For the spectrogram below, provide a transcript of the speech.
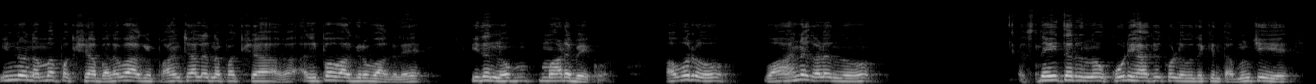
ಇನ್ನು ನಮ್ಮ ಪಕ್ಷ ಬಲವಾಗಿ ಪಾಂಚಾಲನ ಪಕ್ಷ ಅಲ್ಪವಾಗಿರುವಾಗಲೇ ಇದನ್ನು ಮಾಡಬೇಕು. ಅವರು ವಾಹನಗಳನ್ನು, ಸ್ನೇಹಿತರನ್ನು ಕೂಡಿ ಹಾಕಿಕೊಳ್ಳುವುದಕ್ಕಿಂತ ಮುಂಚೆಯೇ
